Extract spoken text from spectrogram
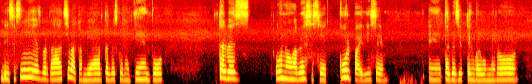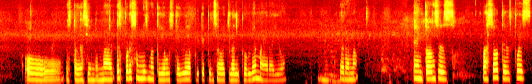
dice, sí, es verdad, sí va a cambiar, tal vez con el tiempo, tal vez uno a veces se culpa y dice, eh, tal vez yo tengo algún error o estoy haciendo mal. Es por eso mismo que yo busqué ayuda, porque pensaba que la del problema era yo, pero no. Entonces pasó que después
